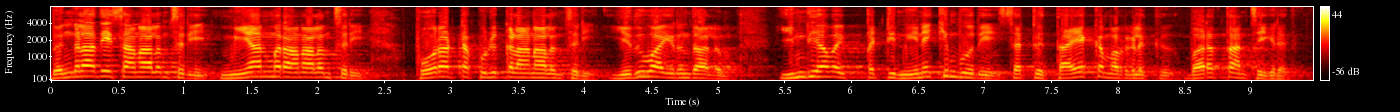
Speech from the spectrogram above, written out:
பெங்களாதேஷ் ஆனாலும் சரி மியான்மர் ஆனாலும் சரி போராட்ட குழுக்கள் ஆனாலும் சரி எதுவாக இருந்தாலும் இந்தியாவை பற்றி நினைக்கும் போதே சற்று தயக்கம் அவர்களுக்கு வரத்தான் செய்கிறது.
